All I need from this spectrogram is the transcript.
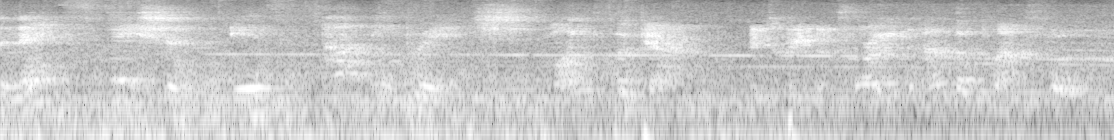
next station is Putney Bridge. Mind the gap between the train and the platform.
